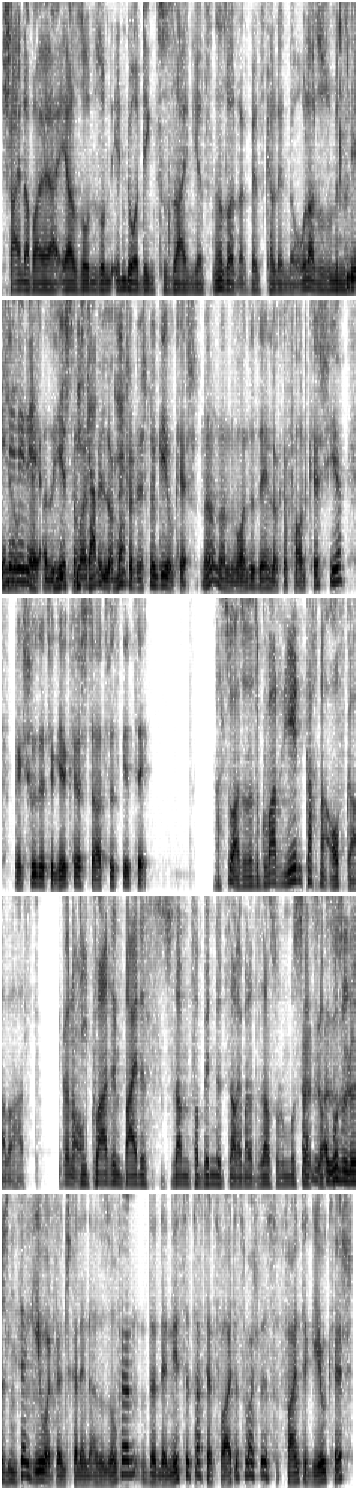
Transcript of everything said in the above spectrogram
Scheint aber ja eher so ein, so ein Indoor-Ding zu sein jetzt, ne? So als Adventskalender, oder? Also zumindest Nee, nee, nee, nee. Also hier nicht- ist zum Beispiel ganz, Locker ne? Traditional Geocache. Ne? Und dann wollen sie sehen, Locker Found Cache hier. Make sure that your Geocache starts with GC. Ach so, also dass du quasi jeden Tag eine Aufgabe hast, Genau. die quasi beides zusammen verbindet, sag ich mal. Du sagst so, du musst halt Also, noch also Puzzle lösen. ist ja ein Geo-Adventure-Kalender. Also insofern, der, der nächste Tag, der zweite zum Beispiel, ist Find the Geocache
